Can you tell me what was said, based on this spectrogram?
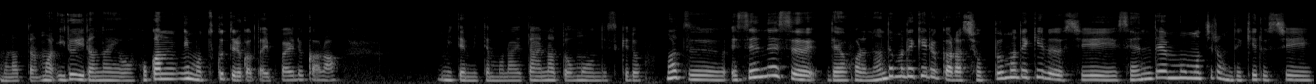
もらったらまあいるいらないは他にも作ってる方いっぱいいるから見てみてもらいたいなと思うんですけどまず SNS でほら何でもできるからショップもできるし宣伝ももちろんできるし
